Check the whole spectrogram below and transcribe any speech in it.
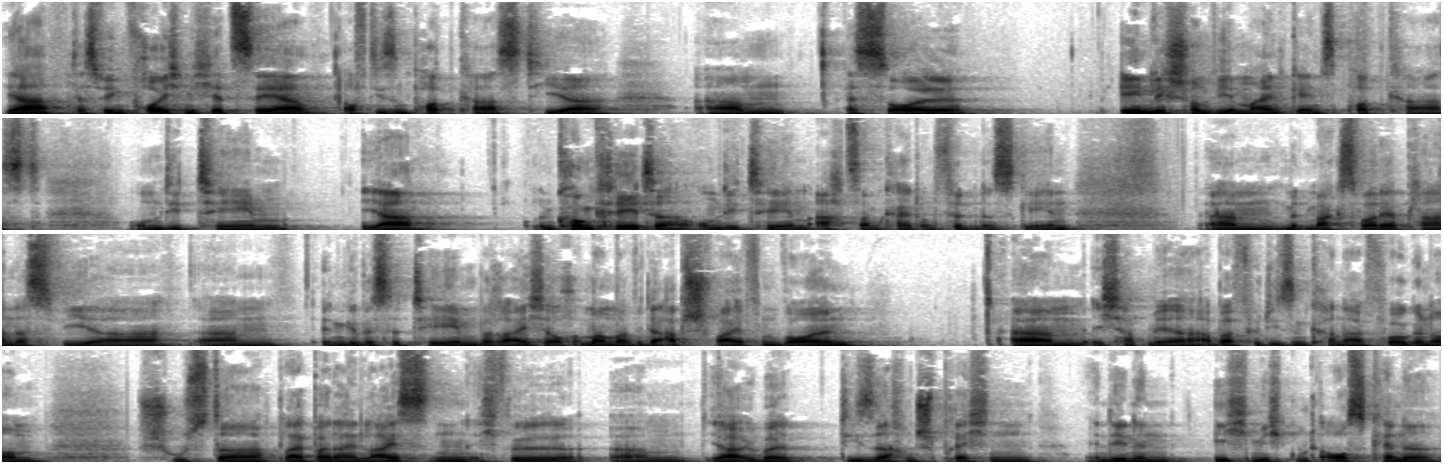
ja, deswegen freue ich mich jetzt sehr auf diesen Podcast hier. Ähm, es soll ähnlich schon wie im Mindgains Podcast um die Themen, ja, konkreter um die Themen Achtsamkeit und Fitness gehen. Ähm, mit Max war der Plan, dass wir ähm, in gewisse Themenbereiche auch immer mal wieder abschweifen wollen. Ähm, ich habe mir aber für diesen Kanal vorgenommen, Schuster, bleib bei deinen Leisten. Ich will ähm, ja über die Sachen sprechen, in denen ich mich gut auskenne,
